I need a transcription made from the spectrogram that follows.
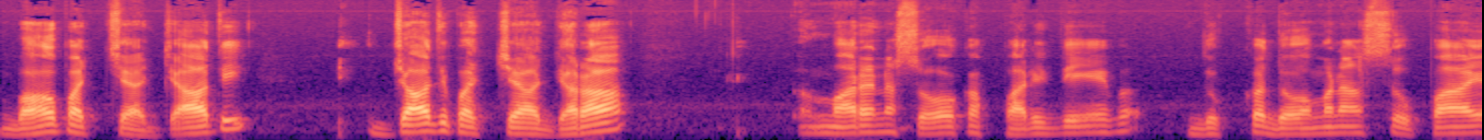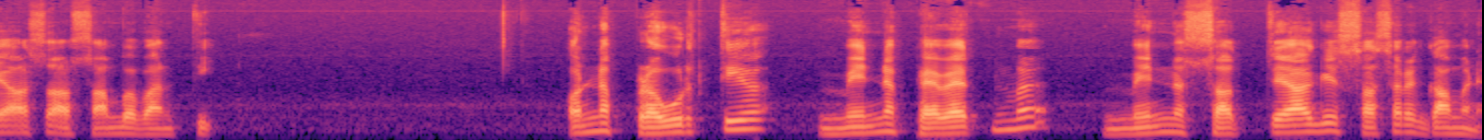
භවපච්ච ජාති ජාතිපච්ච ජරා මරණ ශෝක පරිදේව දුක්ඛ දෝමනස්ස උපායාස සම්භවಂತಿ ඔන්න ප්‍රවෘත්තිය මෙන්න පැවැත්ම මෙන්න සත්‍යයේ සසර ගමන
